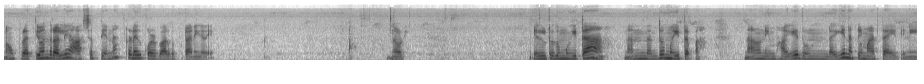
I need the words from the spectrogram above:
ನಾವು ಪ್ರತಿಯೊಂದರಲ್ಲಿ ಆಸಕ್ತಿಯನ್ನು ಕಳೆದುಕೊಳ್ಬಾರ್ದು ಪುಟಾಣಿಗಳೇ. ನೋಡಿ. ಎಲ್ರದ್ದು ಮುಗೀತಾ? ನಂದಂತೂ ಮುಗೀತಪ್ಪ. ನಾನು ನಿಮ್ಮ ಹಾಗೆ ದುಂಡಾಗಿ ನಕಲು ಮಾಡ್ತಾ ಇದ್ದೀನಿ.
